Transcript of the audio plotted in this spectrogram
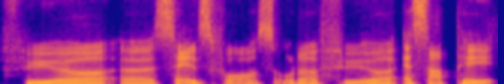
für äh, Salesforce oder für SAP,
